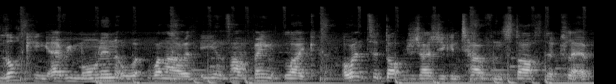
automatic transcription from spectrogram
locking every morning when I was eating something. Like I went to doctors as you can tell from the start of the clip.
